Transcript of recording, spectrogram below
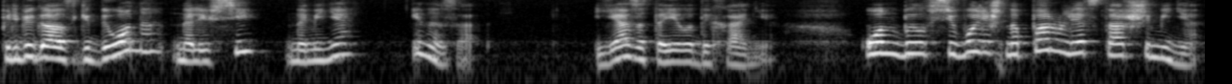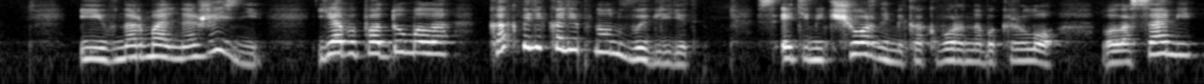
перебегал с Гидеона на Люси, на меня и назад. Я затаила дыхание – он был всего лишь на пару лет старше меня. И в нормальной жизни я бы подумала, как великолепно он выглядит, с этими черными, как вороново крыло, волосами,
